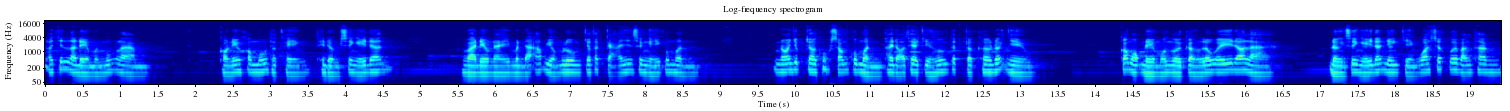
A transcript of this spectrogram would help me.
đó chính là điều mình muốn làm. Còn nếu không muốn thực hiện thì đừng suy nghĩ đến. Và điều này mình đã áp dụng luôn cho tất cả những suy nghĩ của mình. Nó giúp cho cuộc sống của mình thay đổi theo chiều hướng tích cực hơn rất nhiều. Có một điều mọi người cần lưu ý đó là đừng suy nghĩ đến những chuyện quá sức với bản thân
